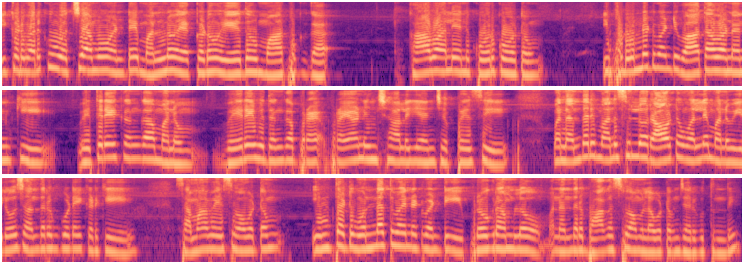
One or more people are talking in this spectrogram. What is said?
ఇక్కడి వరకు వచ్చాము అంటే మనలో ఎక్కడో ఏదో మార్పుకు కావాలి అని కోరుకోవటం ఇప్పుడు ఉన్నటువంటి వాతావరణానికి వ్యతిరేకంగా మనం వేరే విధంగా ప్ర ప్రయాణించాలి అని చెప్పేసి మనందరి మనసుల్లో రావటం వల్లే మనం ఈరోజు అందరం కూడా ఇక్కడికి సమావేశం అవ్వటం ఇంతటి ఉన్నతమైనటువంటి ప్రోగ్రాంలో మనందరం భాగస్వాములు అవ్వటం జరుగుతుంది.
